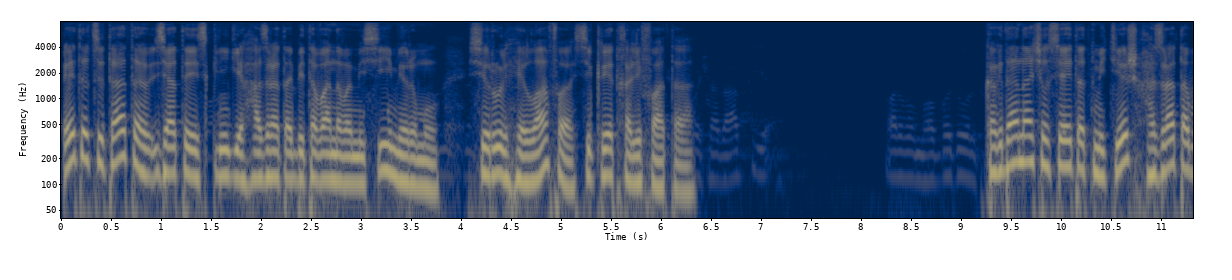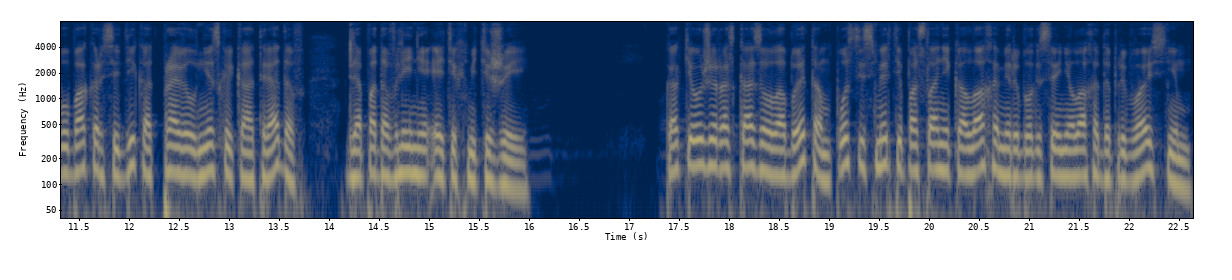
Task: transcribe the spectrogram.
Эта цитата, взятая из книги Хазрата Обетованного Мессии мир ему, Сируль Хелафа «Секрет халифата». Когда начался этот мятеж, Хазрат Абу Бакр Сидик отправил несколько отрядов для подавления этих мятежей. Как я уже рассказывал об этом, после смерти посланника Аллаха, мир и благословение Аллаха да пребывают с ним,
